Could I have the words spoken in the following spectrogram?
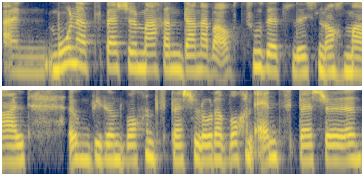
ein Monatsspecial machen, dann aber auch zusätzlich nochmal irgendwie so ein Wochenspecial oder Wochenendspecial,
